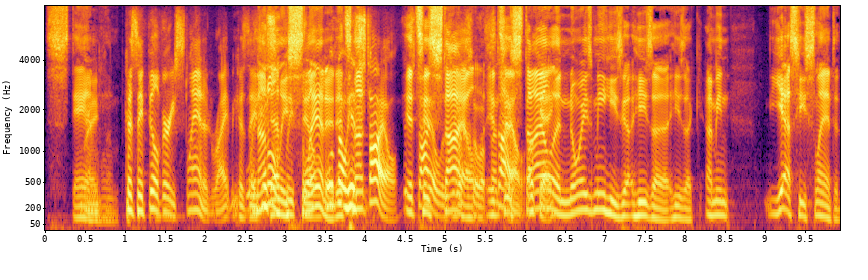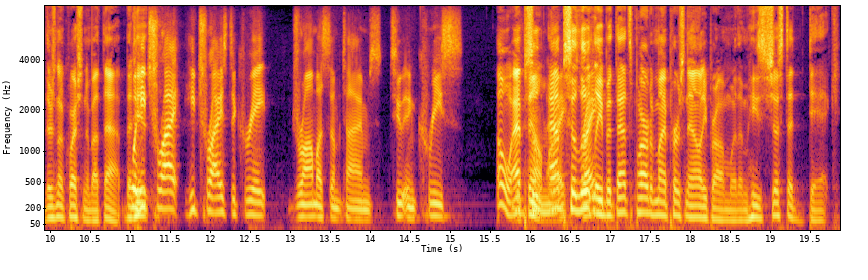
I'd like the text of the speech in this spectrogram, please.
stand Right. them. Because they feel very slanted, right? Because they Not only definitely feel- slanted, well, no, it's his not. style. His it's style his style. so It's his. Style, style okay. annoys me. He's a, he's a he's a. I mean, yes, he's slanted. There's no question about that. But well, he try he tries to create drama sometimes to increase. Oh, absolutely, right? absolutely. Right? But that's part of my personality problem with him. He's just a dick.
